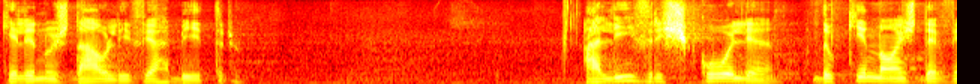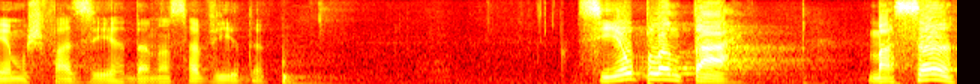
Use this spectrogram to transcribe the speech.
que Ele nos dá o livre-arbítrio. A livre escolha do que nós devemos fazer da nossa vida. Se eu plantar maçã,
